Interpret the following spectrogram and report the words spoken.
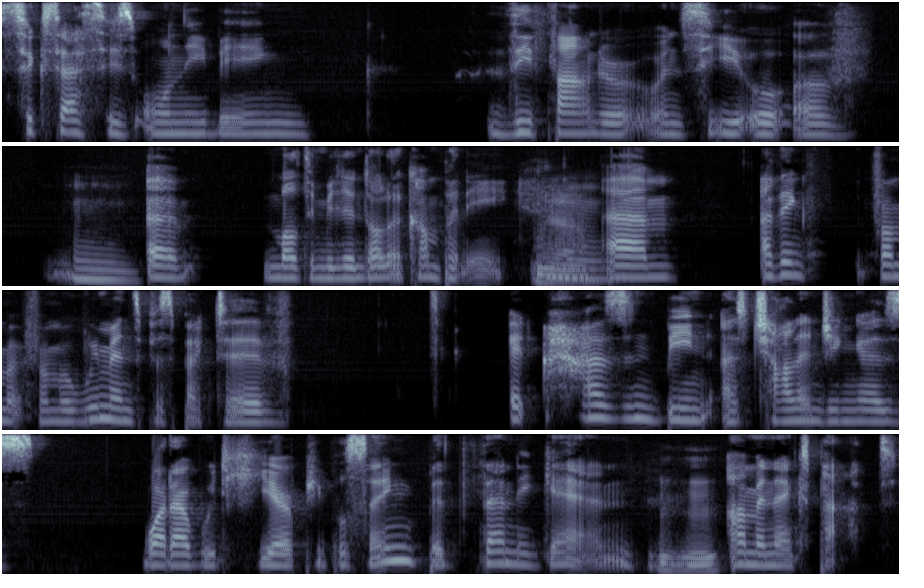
success is only being the founder and CEO of a multi-million dollar company. Yeah. Um, I think from a, from a women's perspective, it hasn't been as challenging as what I would hear people saying. But then again, Mhm. I'm an expat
